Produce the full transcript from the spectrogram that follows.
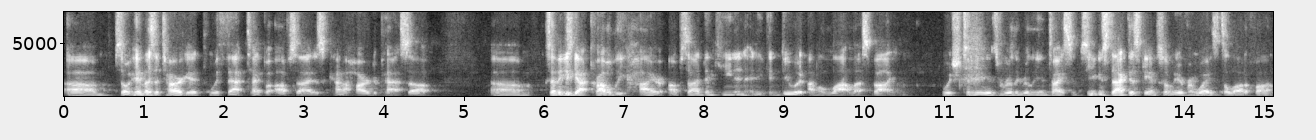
Um, so him as a target with that type of upside is kind of hard to pass up. Because um, I think he's got probably higher upside than Keenan, and he can do it on a lot less volume, which to me is really, really enticing. So you can stack this game so many different ways. It's a lot of fun.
